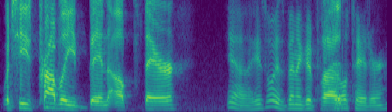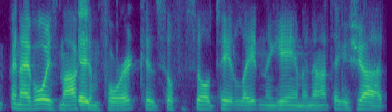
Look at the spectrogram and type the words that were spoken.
which he's probably been up there Yeah, he's always been a good But facilitator, and I've always mocked it- him for it because he'll facilitate late in the game and not take a shot.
